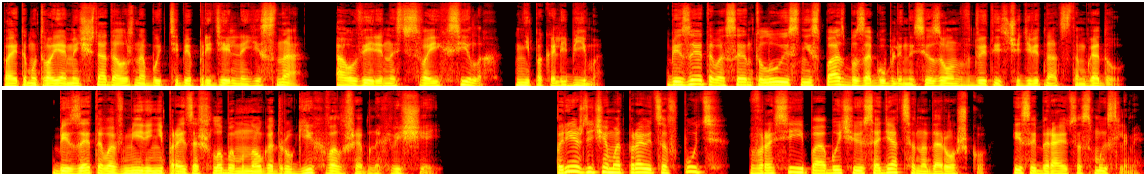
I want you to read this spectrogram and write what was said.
Поэтому твоя мечта должна быть тебе предельно ясна, а уверенность в своих силах непоколебима. Без этого Сент-Луис не спас бы загубленный сезон в 2019 году. Без этого в мире не произошло бы много других волшебных вещей. Прежде чем отправиться в путь, в России по обычаю садятся на дорожку и собираются с мыслями.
